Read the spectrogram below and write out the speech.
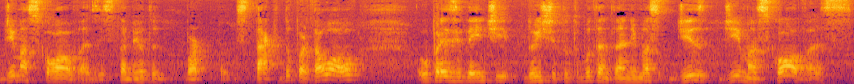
Dimas Covas. Isso também é outro destaque do Portal UOL. O presidente do Instituto Butantan, Dimas, Dimas Covas,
